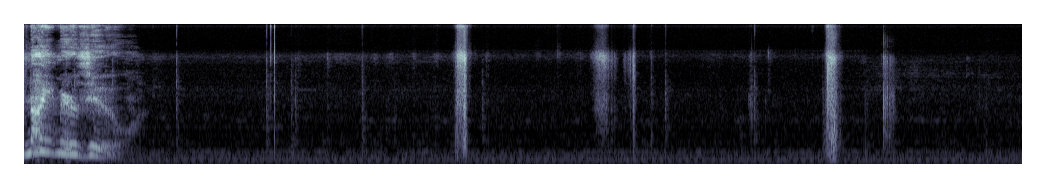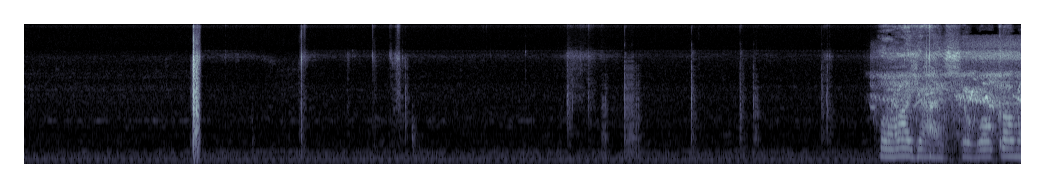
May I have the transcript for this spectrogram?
Nightmare Zoo. Hi guys, so welcome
